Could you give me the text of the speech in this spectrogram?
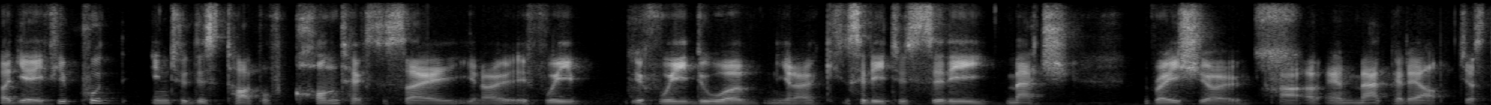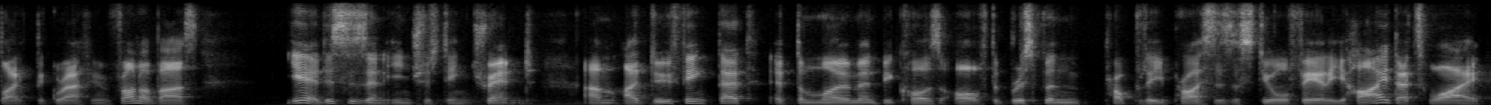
But yeah, if you put into this type of context to say, you know, if we if we do a you know city to city match ratio uh, and map it out just like the graph in front of us, yeah, this is an interesting trend. Um, I do think that at the moment, because of the Brisbane property prices are still fairly high, that's why,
